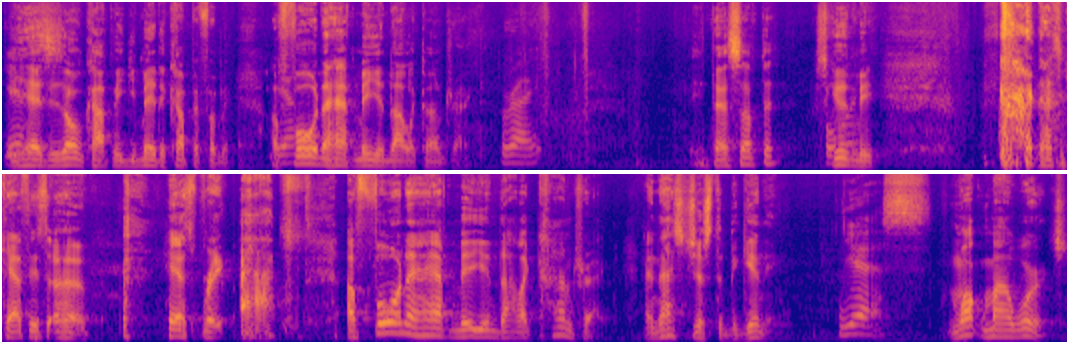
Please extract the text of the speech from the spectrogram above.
He has his own copy. He made a copy for me. A Yeah. four and a half million dollar contract. Right. Ain't that something? Excuse Four. me. That's Kathy's uh, hairspray. A four and a half million dollar contract, and that's just the beginning. Yes. Mark my words.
